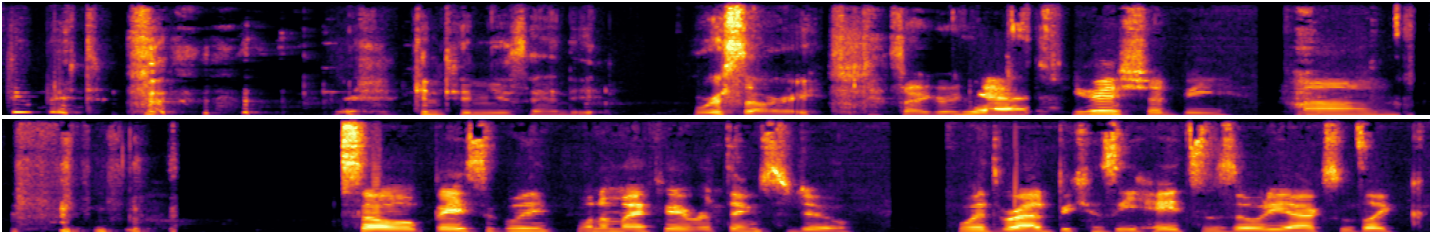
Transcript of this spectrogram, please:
Stupid. Continue, Sandy. We're sorry. Sorry, Greg. yeah, you guys should be. Um. so basically, one of my favorite things to do with Red because he hates the zodiacs with like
